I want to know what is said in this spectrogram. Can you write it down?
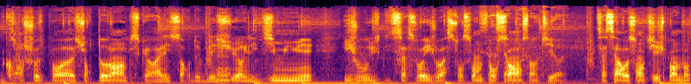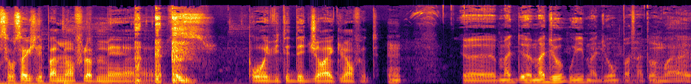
grand chose pour euh, sur Tovin parce que voilà, il sort de blessure, il est diminué, il joue, ça se voit, il joue à 60%. Ça s'est ressenti, ouais. Ça s'est ressenti, je pense, donc c'est pour ça que je l'ai pas mis en flop, mais euh, pour éviter d'être dur avec lui, en fait. Euh, Mad- euh, Madio, oui, Madio, on passe à toi. Ouais,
